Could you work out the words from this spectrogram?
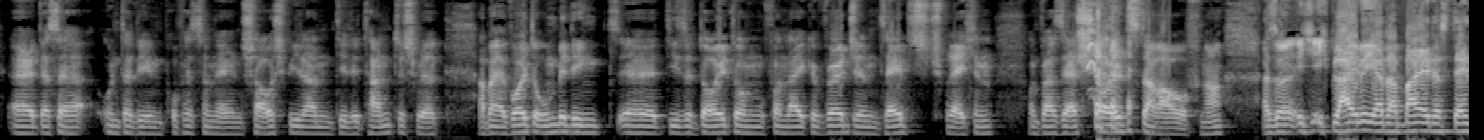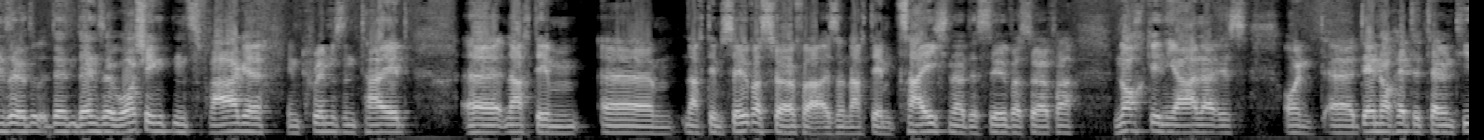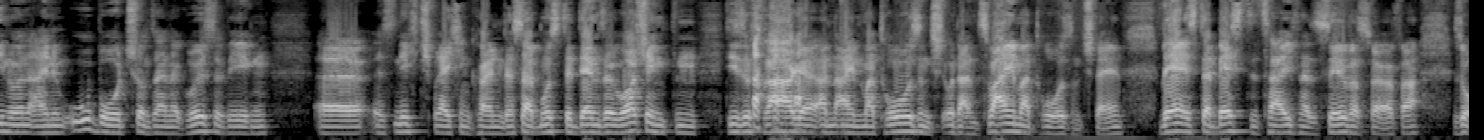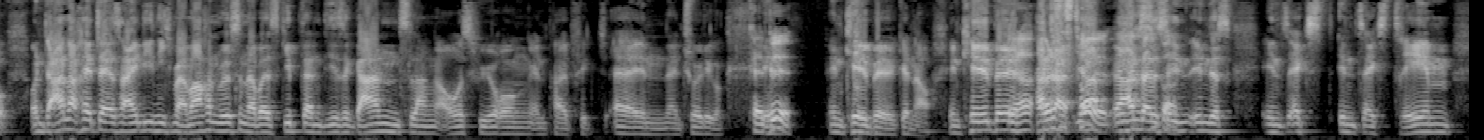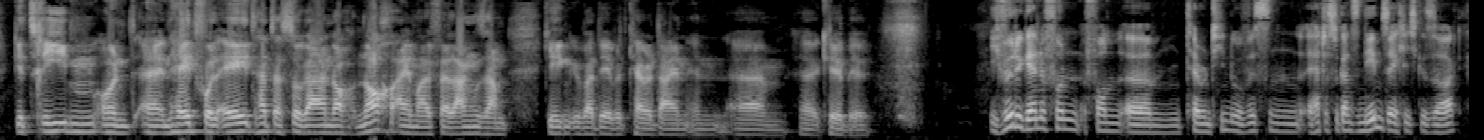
äh, dass er unter den professionellen Schauspielern dilettantisch wirkt. Aber er wollte unbedingt äh, diese Deutung von Like a Virgin selbst sprechen und war sehr stolz darauf. Ne? Also ich, ich bleibe ja dabei, dass Denzel, Denzel Washingtons Frage in Crimson Tide äh, nach dem ähm, nach dem Silver Surfer, also nach dem Zeichner des Silver Surfer, noch genialer ist. Und äh, dennoch hätte Tarantino in einem U-Boot schon seiner Größe wegen äh, es nicht sprechen können. Deshalb musste Denzel Washington diese Frage an einen Matrosen oder an zwei Matrosen stellen. Wer ist der beste Zeichner des Silver Surfer? So. Und danach hätte er es eigentlich nicht mehr machen müssen, aber es gibt dann diese ganz langen Ausführungen in Pulp Fiction, äh, in, Entschuldigung. Kill Bill. In, Kill Bill, genau. In Kill Bill ja, hat er, ja, er hat das in, in das ins, Ex, ins Extrem getrieben und äh, in Hateful Eight hat das sogar noch, noch einmal verlangsamt gegenüber David Carradine in ähm, äh, Kill Bill. Ich würde gerne von, von ähm, Tarantino wissen, er hat das so ganz nebensächlich gesagt,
